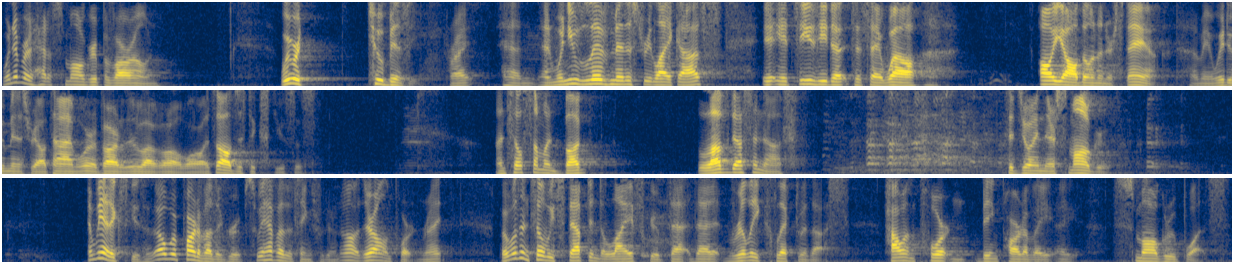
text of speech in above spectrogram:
we never had a small group of our own. We were too busy, right? And, and when you live ministry like us, it, it's easy to, to say, well, all y'all don't understand. I mean, we do ministry all the time. We're a part of blah, blah, blah. It's all just excuses. Until someone bugged, loved us enough to join their small group. And we had excuses. Oh, we're part of other groups. We have other things we're doing. Oh, they're all important, right? But it wasn't until we stepped into life group that, that it really clicked with us how important being part of a, a small group was.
